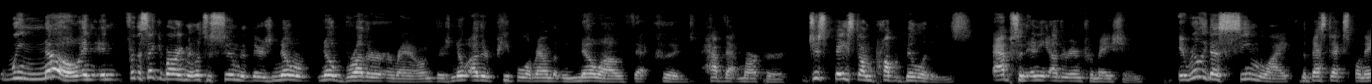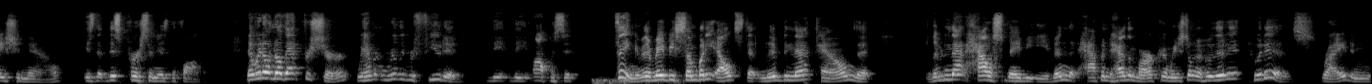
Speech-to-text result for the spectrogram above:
We know, and, and, for the sake of argument, let's assume that there's no no brother around, there's no other people around that we know of that could have that marker, just based on probabilities, absent any other information. It really does seem like the best explanation now is that this person is the father. Now we don't know that for sure. We haven't really refuted the, the opposite thing. I mean, there may be somebody else that lived in that town that lived in that house, maybe even that happened to have the marker, and we just don't know who it, who it is, right? And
